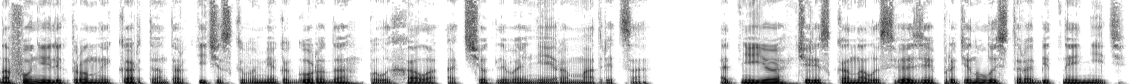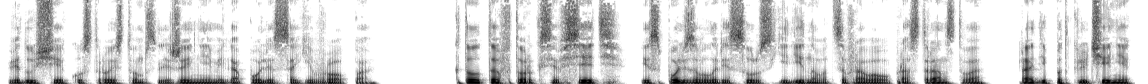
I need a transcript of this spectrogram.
На фоне электронной карты антарктического мегагорода полыхала отчетливая нейроматрица. От нее через каналы связи протянулась терабитная нить, ведущая к устройствам слежения мегаполиса Европа. Кто-то вторгся в сеть, использовал ресурс единого цифрового пространства ради подключения к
